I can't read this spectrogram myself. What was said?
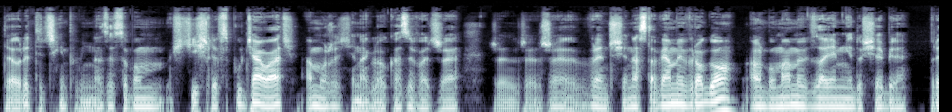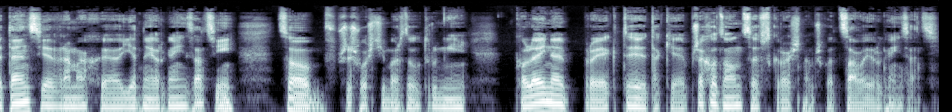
teoretycznie powinna ze sobą ściśle współdziałać, a może się nagle okazywać, że, że, że, że wręcz się nastawiamy wrogo albo mamy wzajemnie do siebie pretensje w ramach e, jednej organizacji, co w przyszłości bardzo utrudni kolejne projekty takie przechodzące wskroś na przykład całej organizacji.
